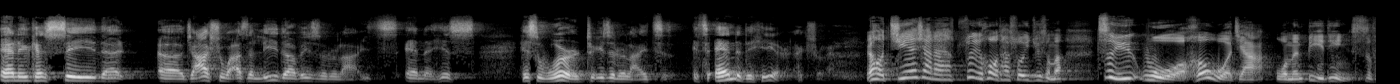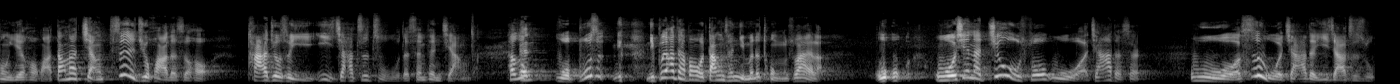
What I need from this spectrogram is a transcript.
And you can see that uh, Joshua, as a leader of Israelites, and his his word to Israelites, it's ended here actually. 然后接下来最后他说一句什么？至于我和我家，我们必定侍奉耶和华。当他讲这句话的时候，他就是以一家之主的身份讲的。他说哎：“我不是你，你不要再把我当成你们的统帅了。我我我现在就说我家的事儿，我是我家的一家之主。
